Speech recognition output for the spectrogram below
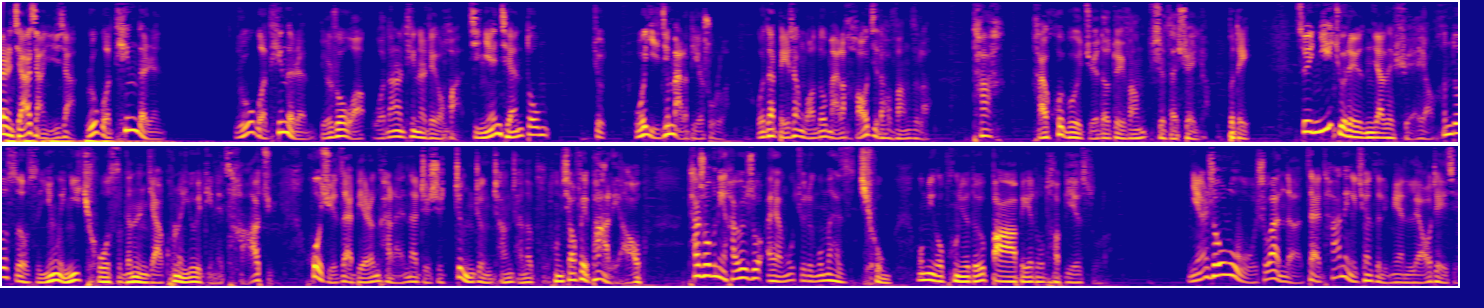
但是假想一下，如果听的人，如果听的人，比如说我，我当时听了这个话，几年前都。就我已经买了别墅了，我在北上广都买了好几套房子了，他还会不会觉得对方是在炫耀？不对，所以你觉得人家在炫耀，很多时候是因为你确实跟人家可能有一定的差距，或许在别人看来那只是正正常常的普通消费罢了。他说不定还会说：“哎呀，我觉得我们还是穷，我们一个朋友都有八百多套别墅了，年收入五十万的，在他那个圈子里面聊这些。”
